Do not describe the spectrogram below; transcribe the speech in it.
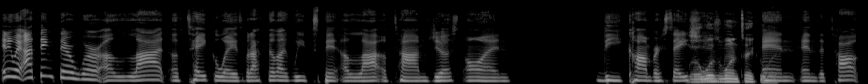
anyway, I think there were a lot of takeaways, but I feel like we've spent a lot of time just on the conversation Well, what's one takeaway? and and the talk.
